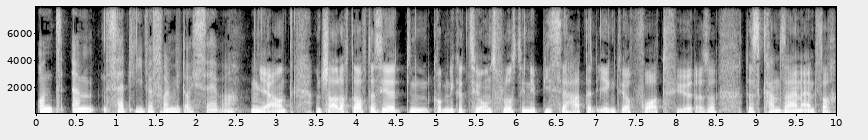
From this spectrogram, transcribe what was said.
und ähm, seid liebevoll mit euch selber. Ja, und, und schaut auch darauf, dass ihr den Kommunikationsfluss, den ihr bisher hattet, irgendwie auch fortführt. Also das kann sein, einfach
